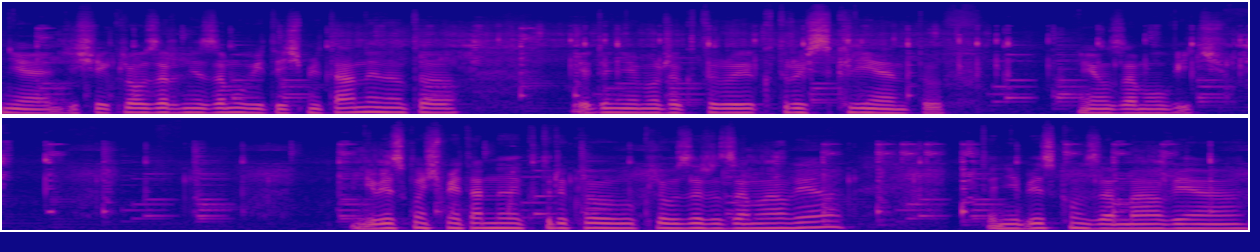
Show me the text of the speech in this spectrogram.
nie, dzisiaj closer nie zamówi tej śmietany, no to jedynie może który, któryś z klientów ją zamówić. Niebieską śmietanę, który clo- closer zamawia, to niebieską zamawia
